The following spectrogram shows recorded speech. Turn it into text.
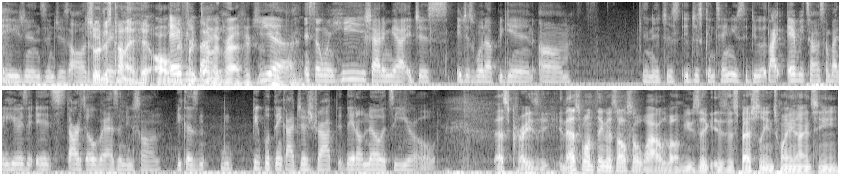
like Asians and just all. So it just kind of hit all different demographics of yeah people. and so when he shouted me out it just it just went up again um and it just it just continues to do it like every time somebody hears it it starts over as a new song because people think i just dropped it they don't know it's a year old That's crazy, and that's one thing that's also wild about music is especially in 2019.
